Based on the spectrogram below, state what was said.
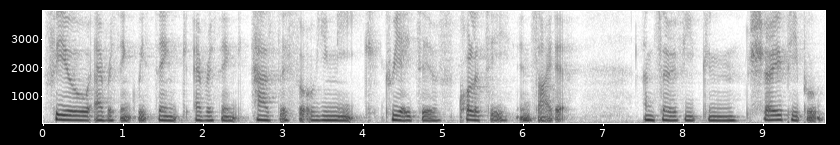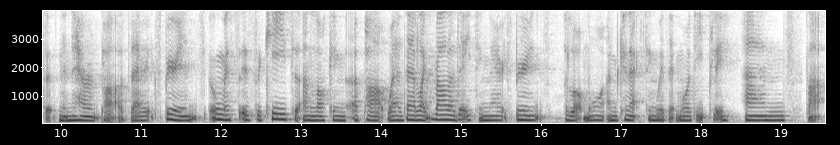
feel, everything we think, everything has this sort of unique creative quality inside it. And so, if you can show people that an inherent part of their experience almost is the key to unlocking a part where they're like validating their experience a lot more and connecting with it more deeply. And that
